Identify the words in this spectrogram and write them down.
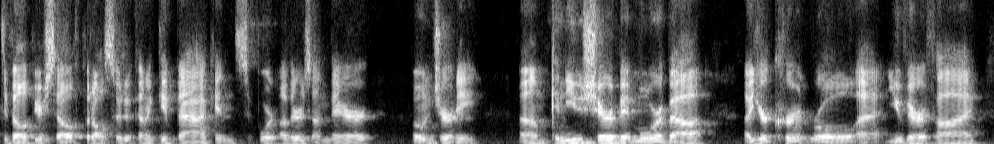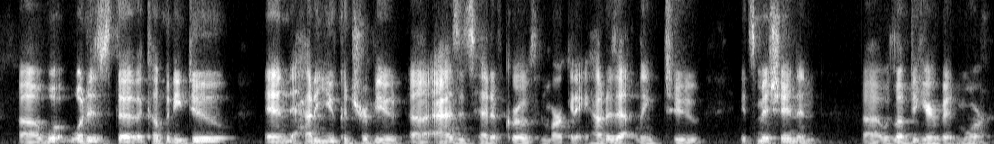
develop yourself, but also to kind of give back and support others on their own journey. Um, can you share a bit more about uh, your current role at YouVerify? Uh, what what does the, the company do, and how do you contribute uh, as its head of growth and marketing? How does that link to its mission? And uh, would love to hear a bit more.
